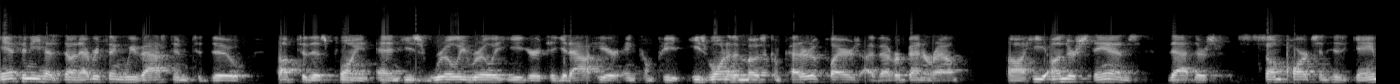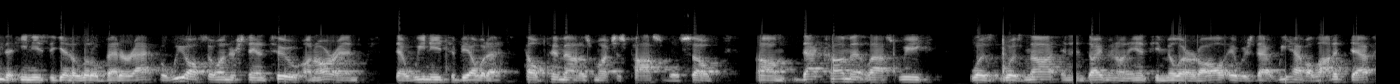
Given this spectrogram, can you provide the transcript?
Anthony has done everything we've asked him to do up to this point, and he's really, really eager to get out here and compete. He's one of the most competitive players I've ever been around. Uh, he understands that there's some parts in his game that he needs to get a little better at, but we also understand too on our end that we need to be able to help him out as much as possible. So um, that comment last week was was not an indictment on Anthony Miller at all. It was that we have a lot of depth,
